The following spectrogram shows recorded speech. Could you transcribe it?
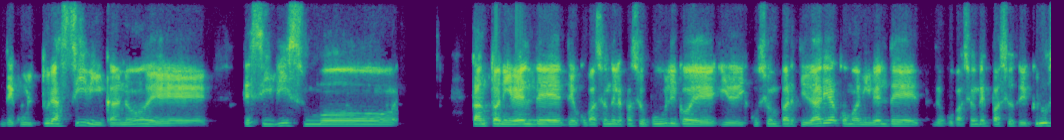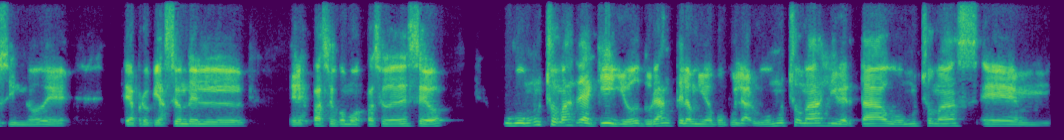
de, cultura cívica, ¿no? de, de civismo, tanto a nivel de, de, ocupación del espacio público y de discusión partidaria, como a nivel de, ocupación de espacios de cruising, ¿no? de, apropiación del, espacio como espacio de deseo hubo mucho más de aquello durante la Unidad Popular, hubo mucho más libertad, hubo mucho más, em,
